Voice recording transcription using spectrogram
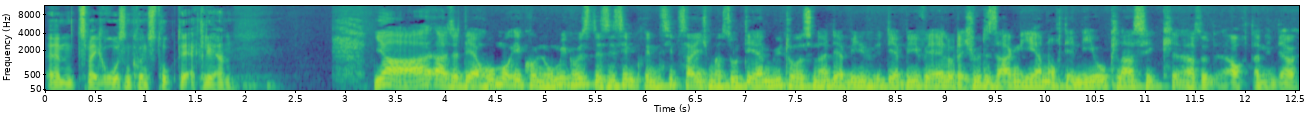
ähm, zwei großen Konstrukte erklären? Ja, also der Homo economicus, das ist im Prinzip, sage ich mal so, der Mythos ne, der, B, der BWL oder ich würde sagen eher noch der Neoklassik, also auch dann in der,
